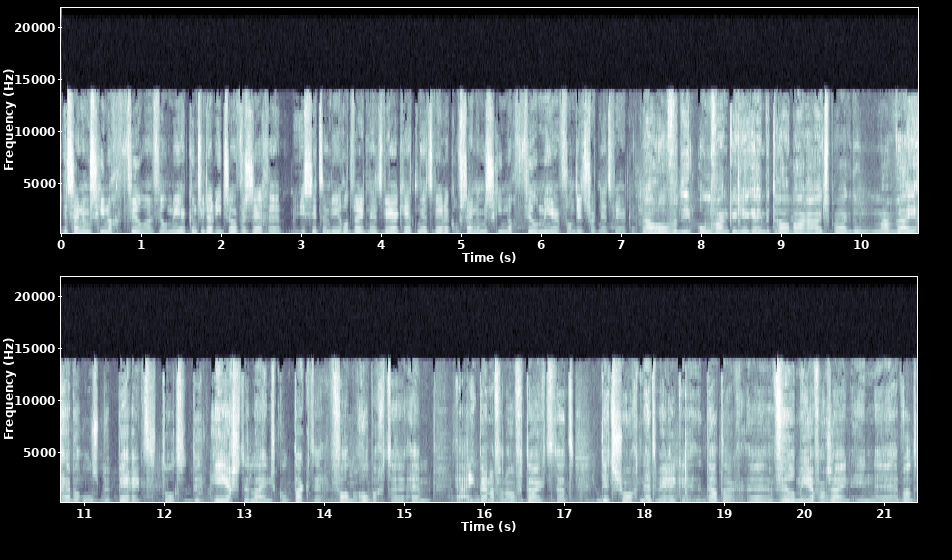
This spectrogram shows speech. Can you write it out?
Het zijn er misschien nog veel en veel meer. Kunt u daar iets over zeggen? Is dit een wereldwijd netwerk, het netwerk... of zijn er misschien nog veel meer van dit soort netwerken? Nou, over die omvang kun je geen uitspraak doen. Maar wij hebben ons beperkt tot de eerste lijns contacten van Robert uh, M. Ja, ik ben ervan overtuigd dat dit soort netwerken... dat er uh, veel meer van zijn. In, uh, want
